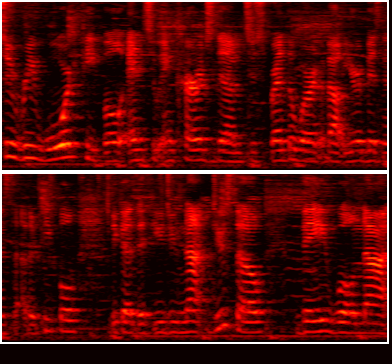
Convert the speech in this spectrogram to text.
to reward people and to encourage them to spread the word about your business to other people because if you do not do so they will not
